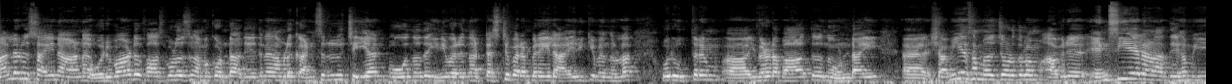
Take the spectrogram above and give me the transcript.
നല്ലൊരു സൈൻ ആണ്. ഒരുപാട് ഫാസ്റ്റ് ബോളേഴ്സ് നമുക്കുണ്ട്. അദ്ദേഹത്തിനെ നമ്മൾ കൺസിഡർ ചെയ്യാൻ പോകുന്നത് ഇനി വരുന്ന ടെസ്റ്റ് പരമ്പരയിലായിരിക്കും എന്നുള്ള ഒരു ഉത്തരം ആ, ഇവരുടെ ഭാഗത്തു നിന്ന് ഉണ്ടായി. ഷമിയെ സംബന്ധിച്ചിടത്തോളം അവർ എൻ സി എയിലാണ് അദ്ദേഹം ഈ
